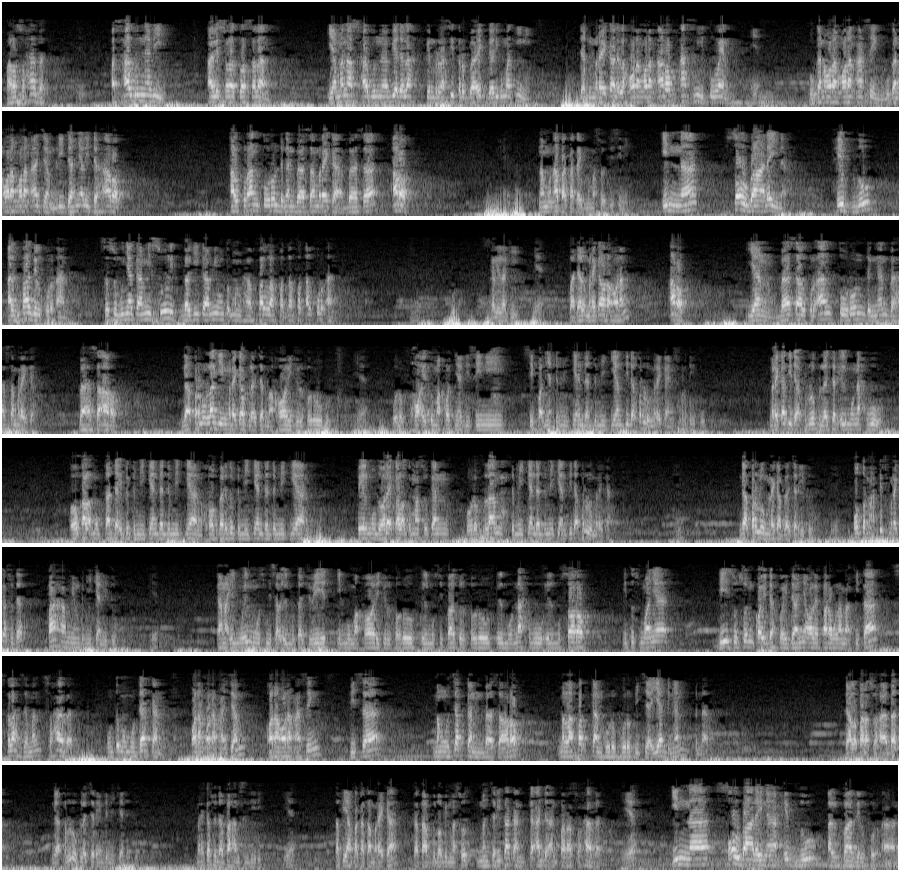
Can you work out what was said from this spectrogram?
Para sahabat Ashabun Nabi alaihi salatu wassalam Yang mana ashabun Nabi adalah generasi terbaik dari umat ini Dan mereka adalah orang-orang Arab asli, tulen ya. Bukan orang-orang asing, bukan orang-orang ajam Lidahnya lidah Arab Al-Quran turun dengan bahasa mereka, bahasa Arab namun apa kata Ibnu Mas'ud di sini? Inna sauba alaina hifdzu al-fadil Quran. Sesungguhnya kami sulit bagi kami untuk menghafal lafaz-lafaz Al-Qur'an. Sekali lagi, ya. Padahal mereka orang-orang Arab yang bahasa Al-Quran turun dengan bahasa mereka, bahasa Arab. Gak perlu lagi mereka belajar makhorijul huruf, ya. Huruf kho itu makrotnya di sini, sifatnya demikian dan demikian tidak perlu mereka yang seperti itu. Mereka tidak perlu belajar ilmu nahwu. Oh kalau mubtada itu demikian dan demikian, khobar itu demikian dan demikian. Fi'il mudhari kalau kemasukan huruf lam demikian dan demikian tidak perlu mereka. Enggak perlu mereka belajar itu. Otomatis mereka sudah paham yang demikian itu. Karena ilmu-ilmu misal ilmu tajwid, ilmu makharijul huruf, ilmu sifatul huruf, ilmu nahwu, ilmu sorof itu semuanya disusun kaidah-kaidahnya oleh para ulama kita setelah zaman sahabat untuk memudahkan orang-orang ajam, orang-orang asing bisa mengucapkan bahasa Arab, melafazkan huruf-huruf hijaiyah dengan benar. Kalau para sahabat nggak perlu belajar yang demikian itu. Mereka sudah paham sendiri, ya. Tapi apa kata mereka? Kata Abdullah bin Mas'ud menceritakan keadaan para sahabat ya inna sawba alaina hifdzu al-fadhil Quran.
